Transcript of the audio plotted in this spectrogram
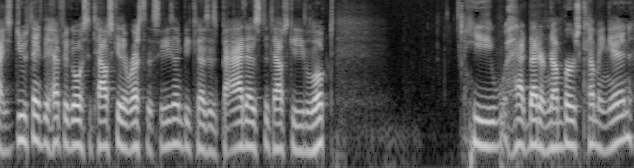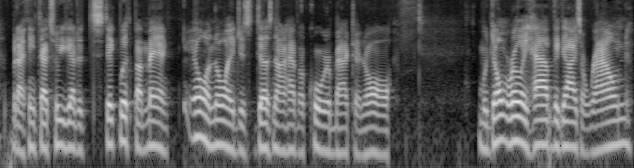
I do think they have to go with Sitkowski the rest of the season because as bad as Sitkowski looked, he had better numbers coming in, but I think that's who you got to stick with. But man, Illinois just does not have a quarterback at all. We don't really have the guys around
